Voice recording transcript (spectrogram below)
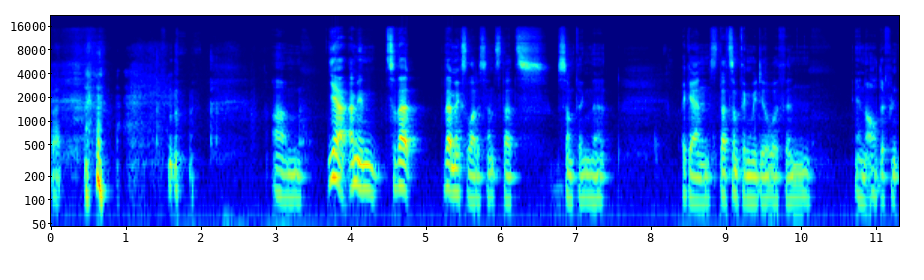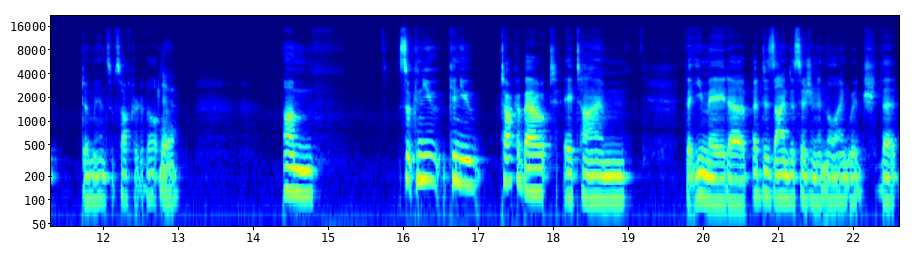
But um, yeah, I mean, so that that makes a lot of sense. That's something that again, that's something we deal with in in all different domains of software development. Yeah. Um so can you can you talk about a time that you made a, a design decision in the language that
